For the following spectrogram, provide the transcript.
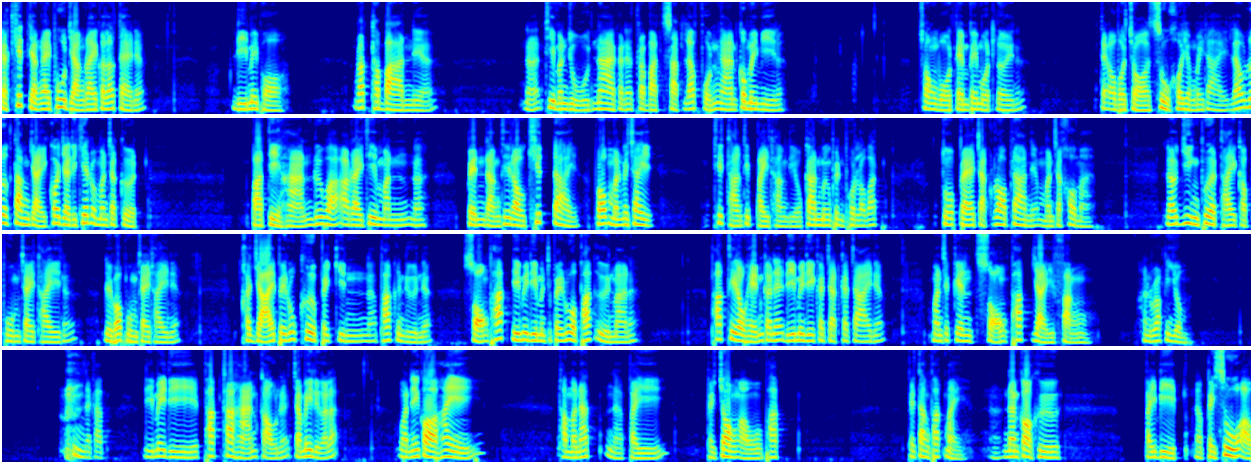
จะคิดอย่างไงพูดอย่างไรก็แล้วแต่เนี่ย ดีไม่พอ รัฐบาลเนี่ยนะที่มันอยู่หน้ากันนะตรบัดสัตว์แล้วผลงานก็ไม่มีนะช่องโหว่เต็มไปหมดเลยนะแต่อบจสู้เขายังไม่ได้ แล้วเลือกตั้งใหญ่ก็อย่าได้คิดว่ามันจะเกิดปาฏิหาริย์หรือว่าอะไรที่มันนะเป็นดังที่เราคิดได้ เพราะมันไม่ใช่ทิศทางที่ไปทางเดียว การเมืองเป็นพลวัตตัวแปรจากรอบด้านเนี่ยมันจะเข้ามา แล้วยิ่งเพื่อไทยกับภูมิใจไทยนะ โดยเฉพาะภูมิใจไทยเนี่ยขยายไปลุกคืบไปกินนะพักอื่นๆเนี่ยสองพักดีไม่ดีมันจะไปรวบพักอื่นมานะพักที่เราเห็นกันเนี่ยดีไม่ดีกระจัดกระจายเนี่ยมันจะเกณฑ์สองพักใหญ่ฝั่งอนุรักษ์นิยมนะครับ ดีไม่ดีพักทหารเก่าเนี่ยจะไม่เหลือล้ววันนี้ก็ให้ธรรมนัตนะไปไปจ้องเอาพัก ไปตั้งพักใหม่นะนั่นก็คือ ไปบีบนะไปสู้เอา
